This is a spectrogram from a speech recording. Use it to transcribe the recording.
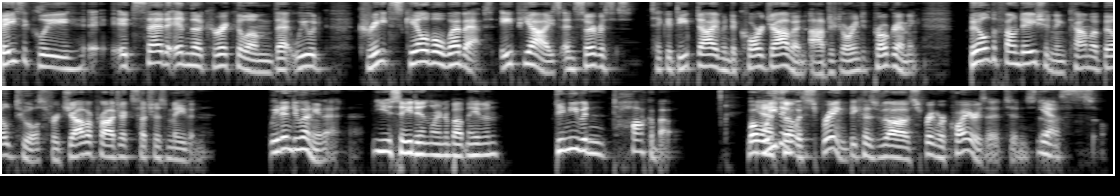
basically, it said in the curriculum that we would create scalable web apps, APIs, and services, take a deep dive into core Java and object oriented programming, build a foundation in comma build tools for Java projects such as Maven. We didn't do any of that. You so you didn't learn about Maven? Didn't even talk about. Well, yeah, we did with Spring because uh, Spring requires it and stuff. Yes. So.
